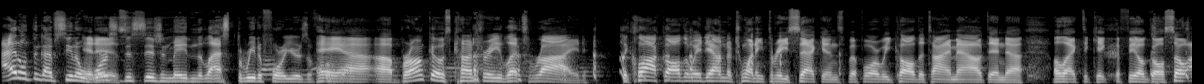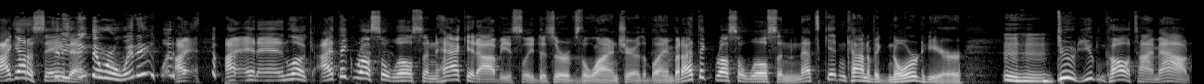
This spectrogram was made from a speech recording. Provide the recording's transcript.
I don't think I've seen a It worse is. decision made in the last three to four years of Hey, uh, uh, Broncos country, let's ride. the clock all the way down to 23 seconds before we call the timeout and uh, elect to kick the field goal. So I got to say Did you that. think they were winning? What I, I and, and look, I think Russell Wilson, Hackett obviously deserves the lion's share of the blame, but I think Russell Wilson, and that's getting kind of ignored here. Mm-hmm. Dude, you can call a timeout.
